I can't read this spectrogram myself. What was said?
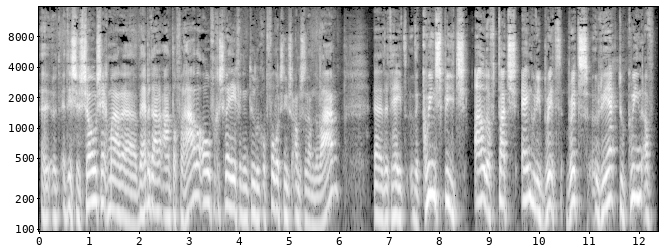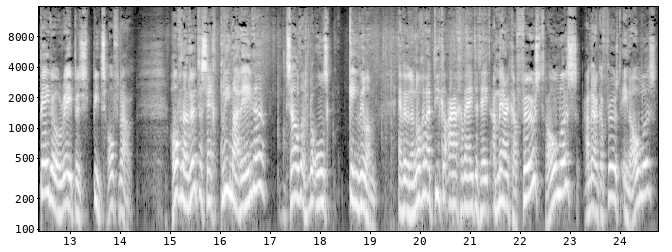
Eh, het, het is zo, zeg maar, eh, we hebben daar een aantal verhalen over geschreven, natuurlijk op Volksnieuws Amsterdam Noir. Eh dat heet The Queen's Speech Out of Touch Angry Brit, Brits React to Queen of Pedo Rapist Speech Hofnar. Hofnar Rutte zegt prima reden. Hetzelfde als bij ons King Willem. En we hebben er nog een artikel aangeweid. Dat heet America First, Homeless. America First in Homeless.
